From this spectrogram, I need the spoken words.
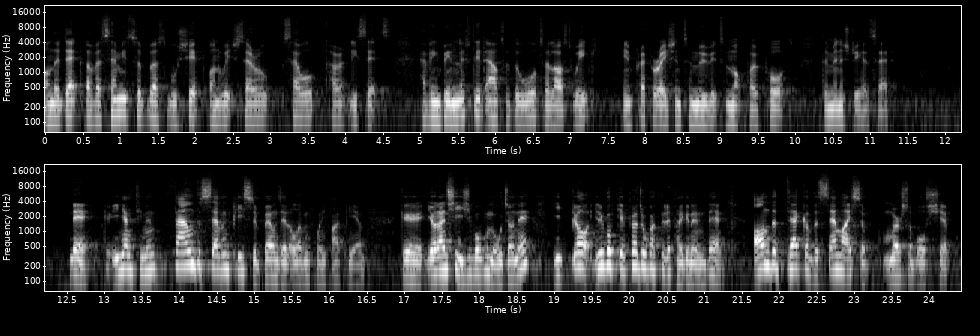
on the deck of a semi-submersible ship on which Sewol, currently sits, having been lifted out of the water last week in preparation to move it to Mokpo port, the ministry had said. 네, 그 인양 팀은 found the seven pieces of bones at 11:25 p.m. 그 11시 25분 오전에 이뼈 일곱 개뼈 조각들을 발견했는데 on the deck of the semi-submersible ship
